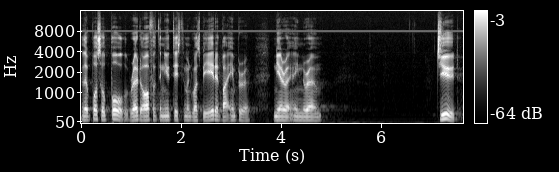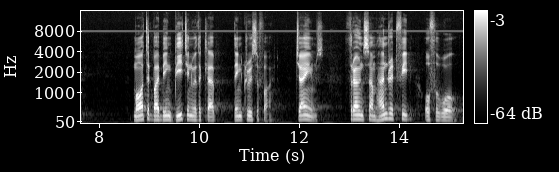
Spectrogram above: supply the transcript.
The Apostle Paul wrote half of the New Testament, was beheaded by Emperor Nero in Rome. Jude, martyred by being beaten with a club, then crucified. James, thrown some hundred feet off the wall.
